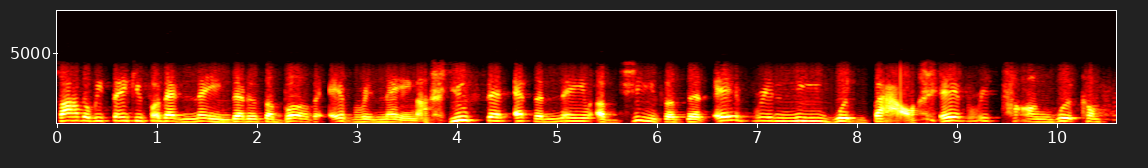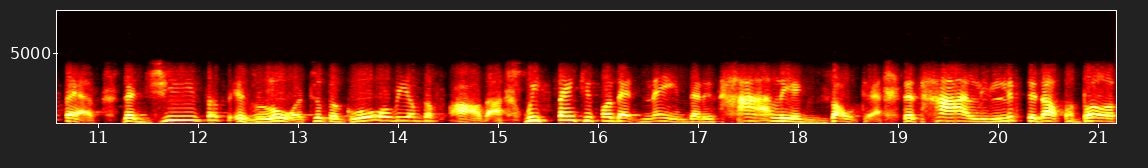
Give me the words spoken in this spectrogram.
Father, we thank you for that name that is above every name. You said at the name of Jesus that every knee would bow, every tongue would confess that Jesus is Lord to the glory of the Father. We thank you for that name that is highly exalted, that's highly lifted up above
